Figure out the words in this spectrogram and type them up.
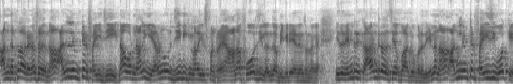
அந்த இடத்துல அவர் என்ன சொல்லுதுன்னா அன்லிமிட்டெட் ஃபைவ் ஜி நான் ஒரு நாளைக்கு இரநூறு ஜிபிக்கு மேலே யூஸ் பண்ணுறேன் ஆனால் ஃபோர் ஜியில் வந்து அப்படி கிடையாதுன்னு சொன்னாங்க. இது ரெண்டு கான்ட்ரவர்சியாக பார்க்கப்படுது. என்னென்னா அன்லிமிட்டெட் ஃபைவ் ஜி ஓகே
